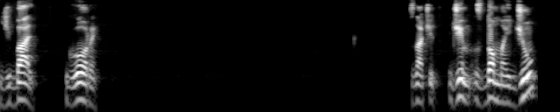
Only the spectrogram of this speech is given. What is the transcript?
Джибаль, горы. Значит, джим с домой джу,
